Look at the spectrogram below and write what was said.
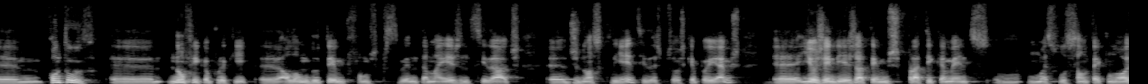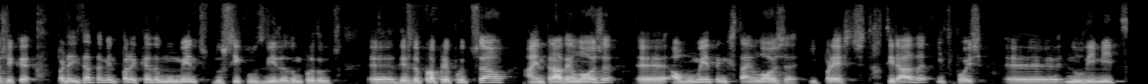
Um, contudo, uh, não fica por aqui. Uh, ao longo do tempo fomos percebendo também as necessidades uh, dos nossos clientes e das pessoas que apoiamos e hoje em dia já temos praticamente um, uma solução tecnológica para exatamente para cada momento do ciclo de vida de um produto. desde a própria produção, à entrada em loja, ao momento em que está em loja e prestes de retirada e depois no limite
